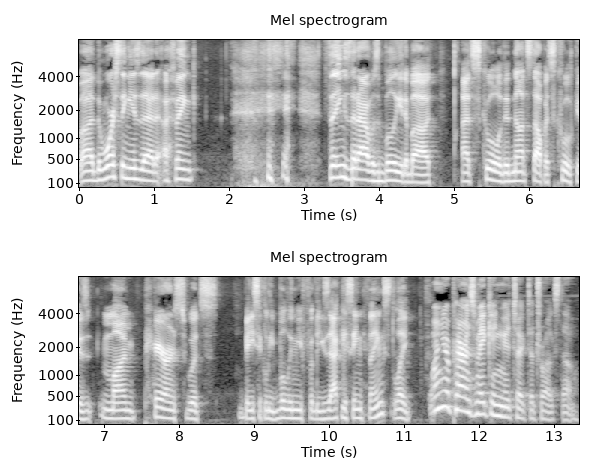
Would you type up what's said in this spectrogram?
But the worst thing is that i think things that i was bullied about at school did not stop at school because my parents would basically bully me for the exactly same things like When your parents making you take the drugs, though?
